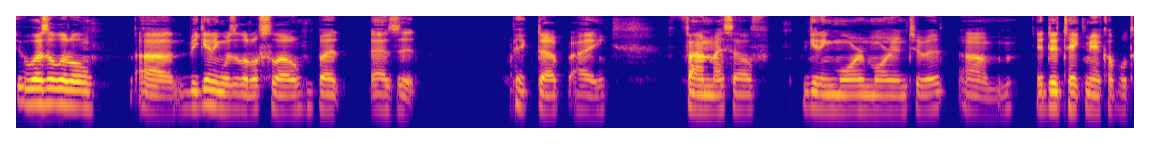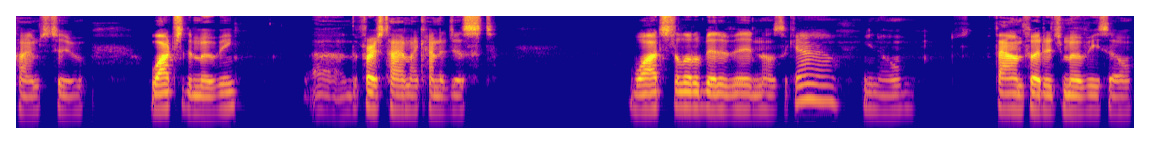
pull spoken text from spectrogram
it was a little uh, the beginning was a little slow, but as it picked up, I found myself getting more and more into it. Um, it did take me a couple times to watch the movie. Uh, the first time I kind of just watched a little bit of it and I was like, oh, you know, found footage movie, so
